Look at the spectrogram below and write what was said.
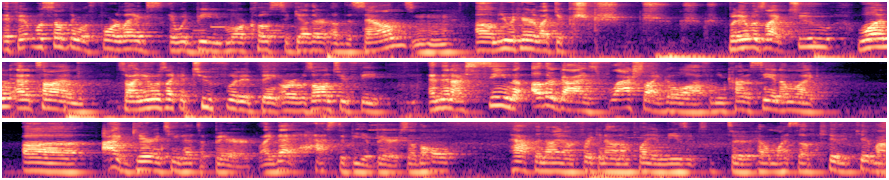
if it was something with four legs, it would be more close together of the sounds. Mm-hmm. Um, you would hear like the, but it was like two, one at a time. So I knew it was like a two-footed thing, or it was on two feet. And then I seen the other guy's flashlight go off, and you kind of see it. I'm like, uh, I guarantee that's a bear. Like that has to be a bear. So the whole half the night I'm freaking out. I'm playing music to help myself get get my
